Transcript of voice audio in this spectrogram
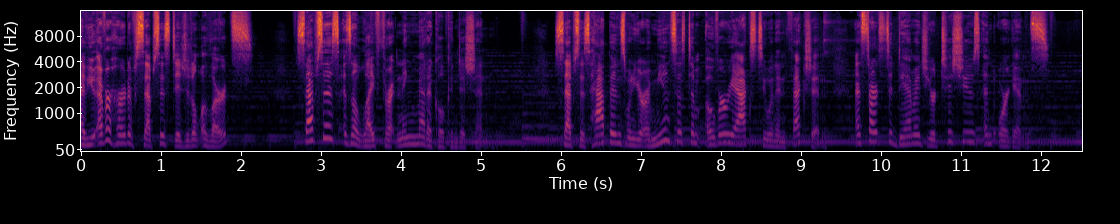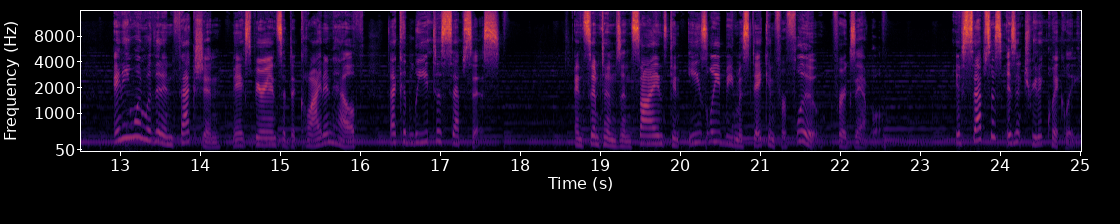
Have you ever heard of sepsis digital alerts? Sepsis is a life threatening medical condition. Sepsis happens when your immune system overreacts to an infection and starts to damage your tissues and organs. Anyone with an infection may experience a decline in health that could lead to sepsis. And symptoms and signs can easily be mistaken for flu, for example. If sepsis isn't treated quickly,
